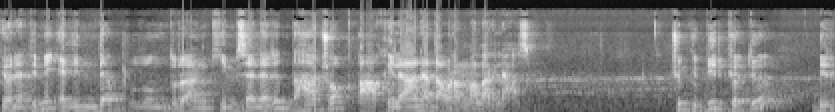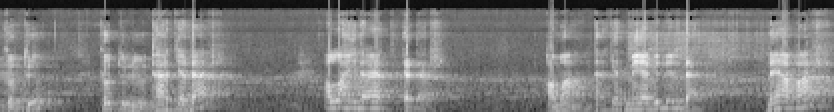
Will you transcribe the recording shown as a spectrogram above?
yönetimi elinde bulunduran kimselerin daha çok akilane davranmaları lazım. Çünkü bir kötü bir kötü kötülüğü terk eder Allah hidayet eder. Ama terk etmeyebilir de. Ne yapar?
